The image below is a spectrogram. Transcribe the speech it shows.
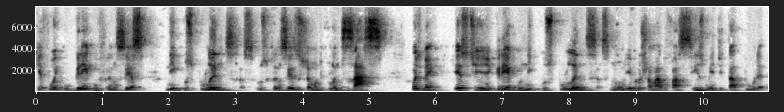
que foi o grego francês Nikos Poulantzas. Os franceses chamam de Poulantzas. Pois bem, este grego, Nikos Poulantzas, num livro chamado Fascismo e Ditadura,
